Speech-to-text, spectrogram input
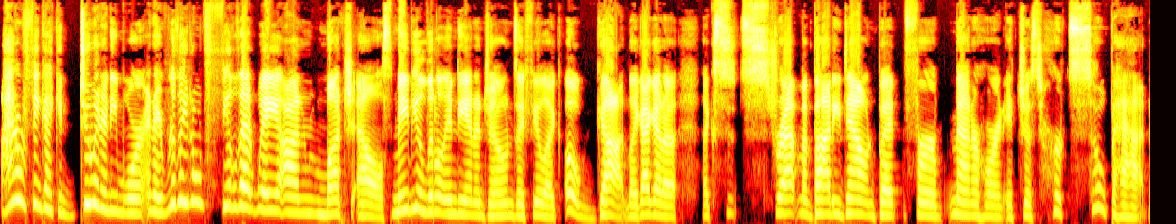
I don't think I can do it anymore. And I really don't feel that way on much else. Maybe a little Indiana Jones. I feel like, oh God, like I gotta like s- strap my body down. But for Matterhorn, it just hurts so bad.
